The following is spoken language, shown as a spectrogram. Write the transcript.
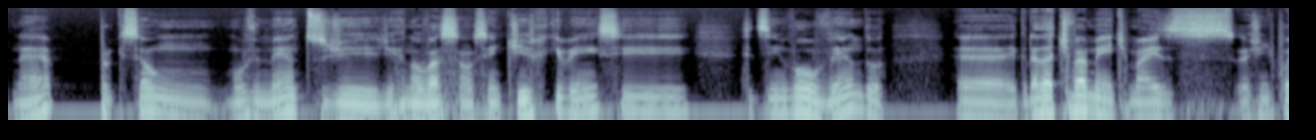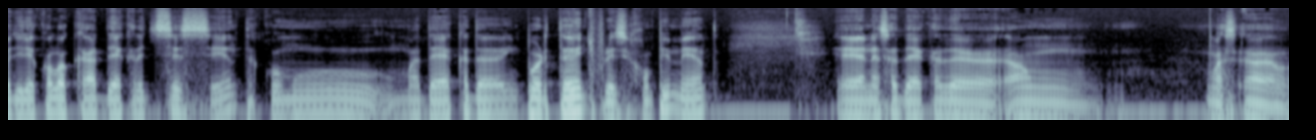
né, porque são movimentos de, de renovação científica que vêm se, se desenvolvendo é, gradativamente, mas a gente poderia colocar a década de 60 como uma década importante para esse rompimento. É, nessa década há um, uma, há,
